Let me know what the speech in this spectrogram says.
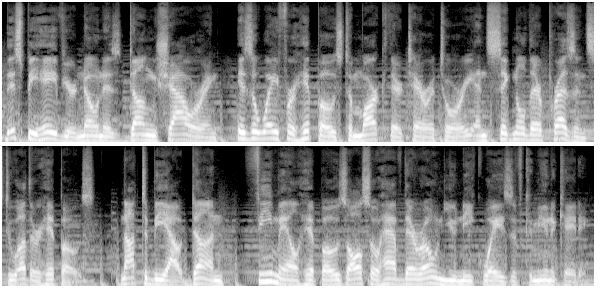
This behavior known as dung showering is a way for hippos to mark their territory and signal their presence to other hippos. Not to be outdone, female hippos also have their own unique ways of communicating.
